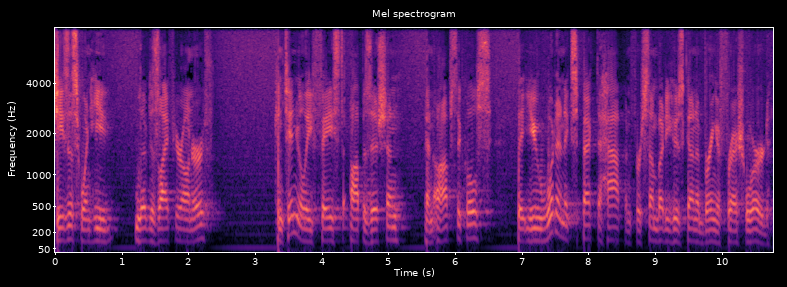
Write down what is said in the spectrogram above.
Jesus, when he lived his life here on earth, continually faced opposition and obstacles that you wouldn't expect to happen for somebody who's going to bring a fresh word.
